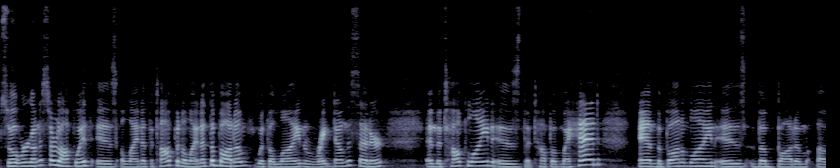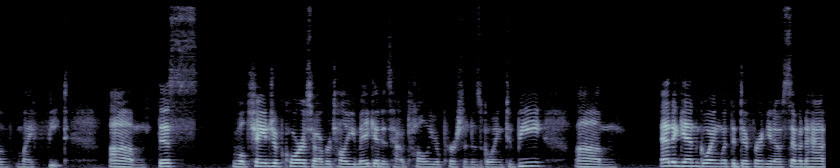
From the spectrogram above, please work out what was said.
So what we're going to start off with is a line at the top and a line at the bottom with a line right down the center. And the top line is the top of my head, and the bottom line is the bottom of my feet. Um, this will change, of course, however tall you make it is how tall your person is going to be. Um, and again, going with the different, you know, seven and a half,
